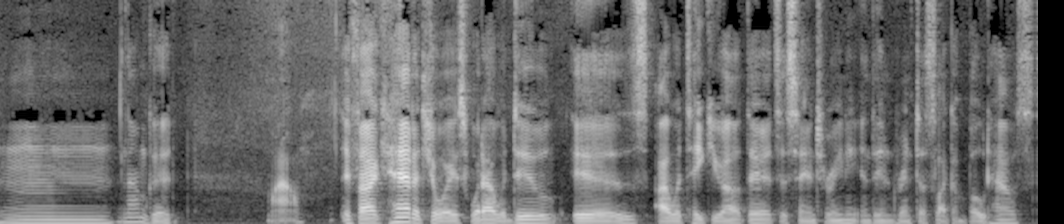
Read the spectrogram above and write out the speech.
Mm, no, I'm good. Wow. If I had a choice, what I would do is I would take you out there to Santorini and then rent us like a boathouse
